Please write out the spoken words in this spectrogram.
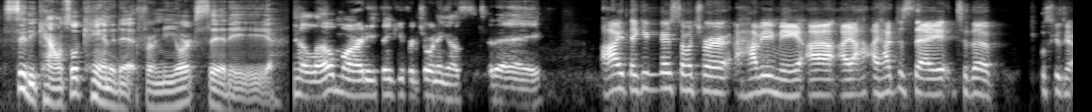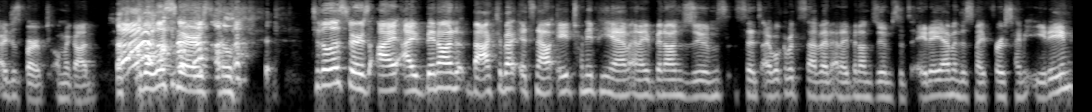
city council candidate for New York City. Hello, Marti. Thank you for joining us today. Hi, thank you guys so much for having me. Uh, I I have to say to the excuse me, I just burped. Oh my god. To the listeners, to the listeners, I I've been on back to back. It's now 8:20 p.m. and I've been on Zooms since I woke up at seven, and I've been on Zoom since 8 a.m. and this is my first time eating.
